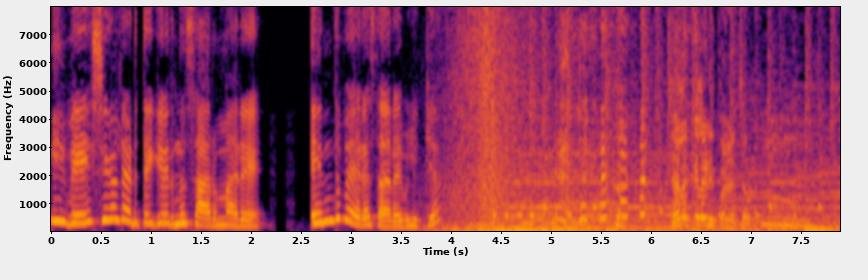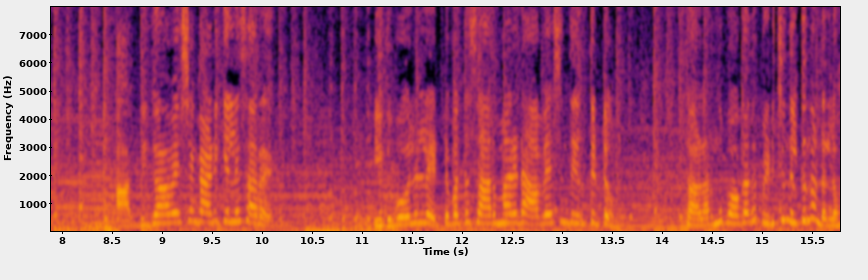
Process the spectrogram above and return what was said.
ഈ വേശികളുടെ അടുത്തേക്ക് വരുന്ന സാറന്മാരെ എന്തു പേരാ സാറേ വിളിക്കുക ചിലക്കലടി പഴച്ചവിടെ അധികാവേശം കാണിക്കല്ലേ സാറേ? ഇതുപോലുള്ള എട്ട് പത്ത് സാറുമാരുടെ ആവേശം തീർത്തിട്ടും തളർന്നു പോകാതെ പിടിച്ചു നിൽക്കുന്നുണ്ടല്ലോ.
